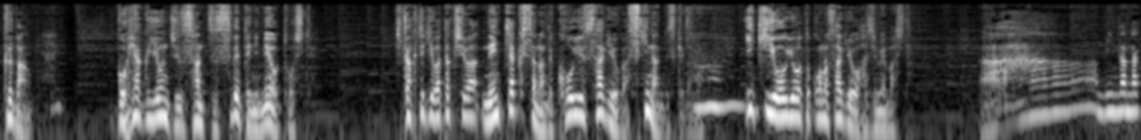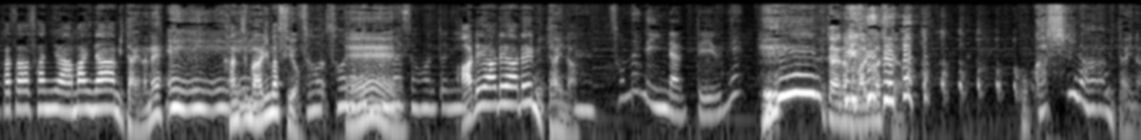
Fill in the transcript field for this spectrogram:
昨晩、543通すべてに目を通して。比較的私は粘着したのでこういう作業が好きなんですけども意気揚々とこの作業を始めました。ああみんな中澤さんには甘いなみたいなね、えー、感じもありますよ、そうそうだと思います、えー、本当に。あれあれあれみたいな、うん、そんなんでいいんだっていうね。へえみたいなのもありましたよ。おかしいなみたいな。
